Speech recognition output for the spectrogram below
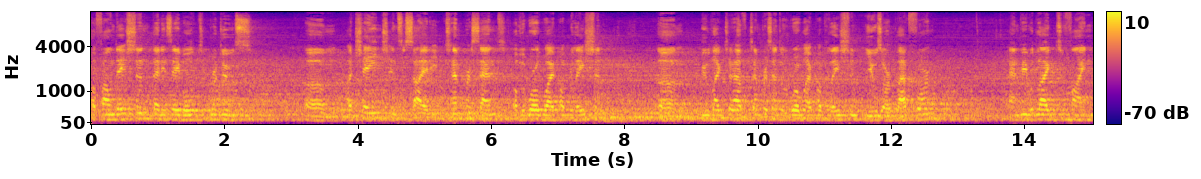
a foundation that is able to produce um, a change in society. 10% of the worldwide population. Um, we would like to have 10% of the worldwide population use our platform. And we would like to find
